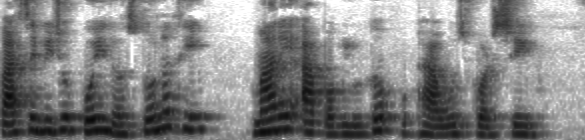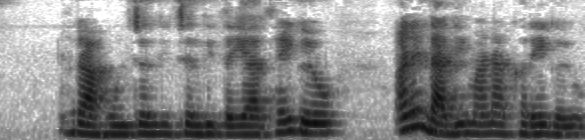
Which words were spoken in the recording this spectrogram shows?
પાસે બીજો કોઈ રસ્તો નથી, મારે આ પગલું તો ઉઠાવવું જ પડશે. રાહુલ જલ્દી જલ્દી તૈયાર થઈ ગયો અને દાદીમાના ઘરે ગયો.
